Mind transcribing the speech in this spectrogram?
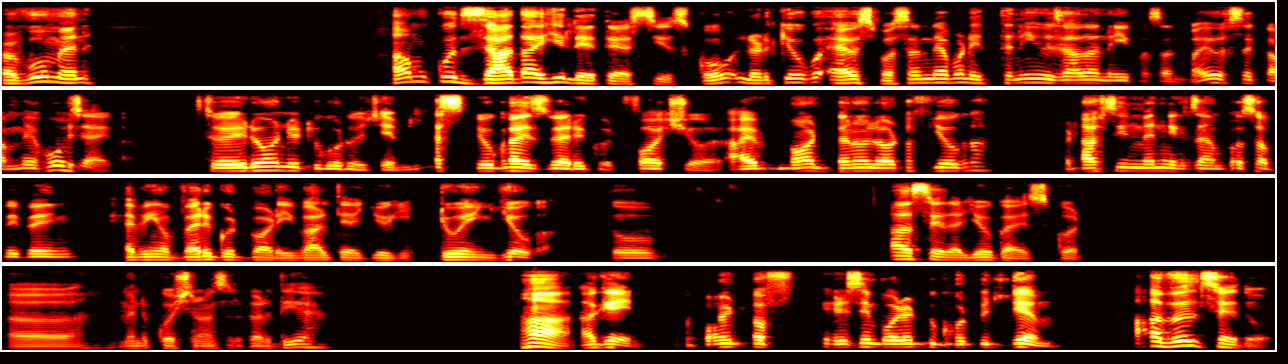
for women हम कुछ ज़्यादा ही लेते हैं इस चीज़ को लड़कियों को एब्स पसंद है बट इतनी ज़्यादा नहीं पसंद भाई उससे कम में हो जाएगा so you don't need to go to gym yes yoga is very good for sure i've not done a lot of yoga but i've seen many examples of people having a very good body while they're doing, doing yoga so i'll say that yoga is good uh मैंने क्वेश्चन आंसर कर दिया हाँ again the point of it is important to go to gym i will say though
